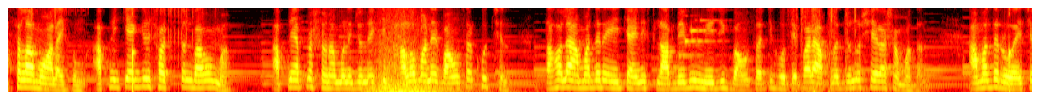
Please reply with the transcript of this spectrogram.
আসসালামু আলাইকুম। আপনি কি একজন সচেতন বাবা মা? আপনি আপনার সোনামণির জন্য একটি ভালো মানের বাউন্সার খুঁজছেন? তাহলে আমাদের এই চাইনিজ লাভ বেবি মিউজিক বাউন্সারটি হতে পারে আপনার জন্য সেরা সমাধান। আমাদের রয়েছে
